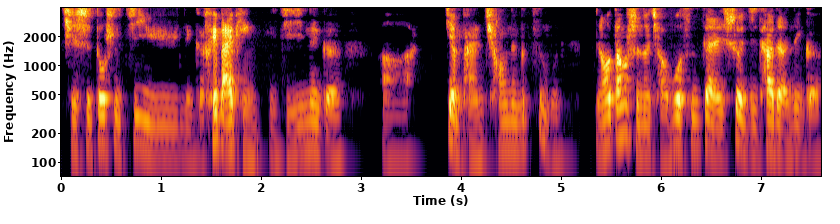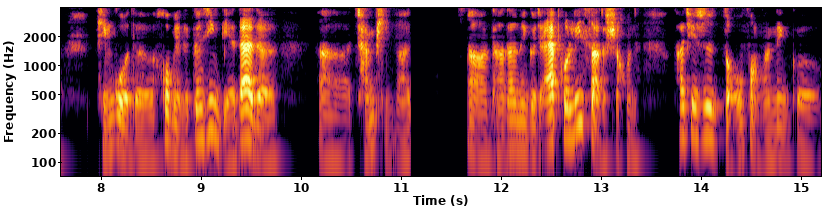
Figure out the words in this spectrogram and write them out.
其实都是基于那个黑白屏以及那个啊键盘敲那个字母的。然后当时呢，乔布斯在设计他的那个苹果的后面的更新迭代的呃产品啊啊，他的那个叫 Apple Lisa 的时候呢，他其实走访了那个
